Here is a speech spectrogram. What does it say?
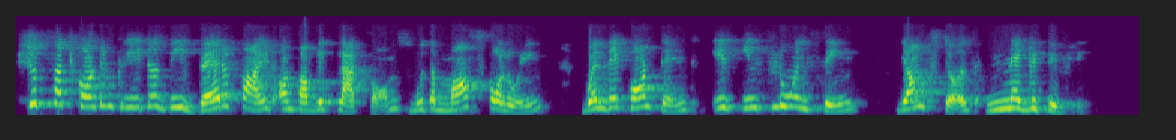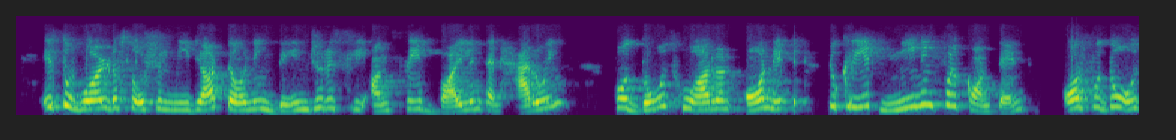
Should such content creators be verified on public platforms with a mass following when their content is influencing youngsters negatively? Is the world of social media turning dangerously unsafe, violent, and harrowing for those who are on, on it to create meaningful content or for those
